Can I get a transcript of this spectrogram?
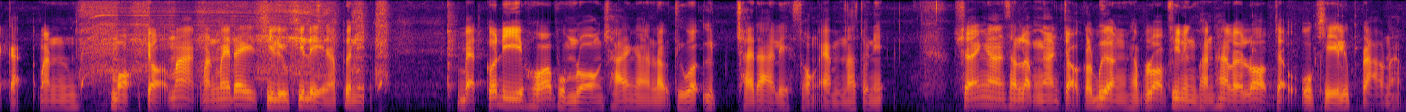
กอะ่ะมันเหมาะเจาะมากมันไม่ได้คีริวคีเหร่นะครับตัวนี้ แบตก็ดีเพราะว่าผมลองใช้งานแล้วถือว่าอึดใช้ได้เลย 2 แอมป์นะตัวนี้ ใช้งานสำหรับงานเจาะกระเบื้องครับ รอบที่ 1,500 รอบจะโอเคหรือเปล่านะครับ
